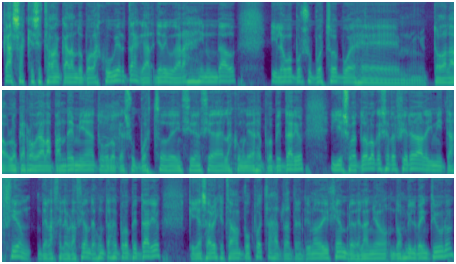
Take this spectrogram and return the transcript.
casas que se estaban calando por las cubiertas, ya digo, garajes inundados. Y luego por supuesto pues todo la- lo que rodea la pandemia, todo lo que ha supuesto de incidencia en las comunidades de propietarios. Y sobre todo lo que se refiere a la limitación de la celebración de juntas de propietarios, que ya sabéis que estaban pospuestas hasta el 31 de diciembre del año 2021,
